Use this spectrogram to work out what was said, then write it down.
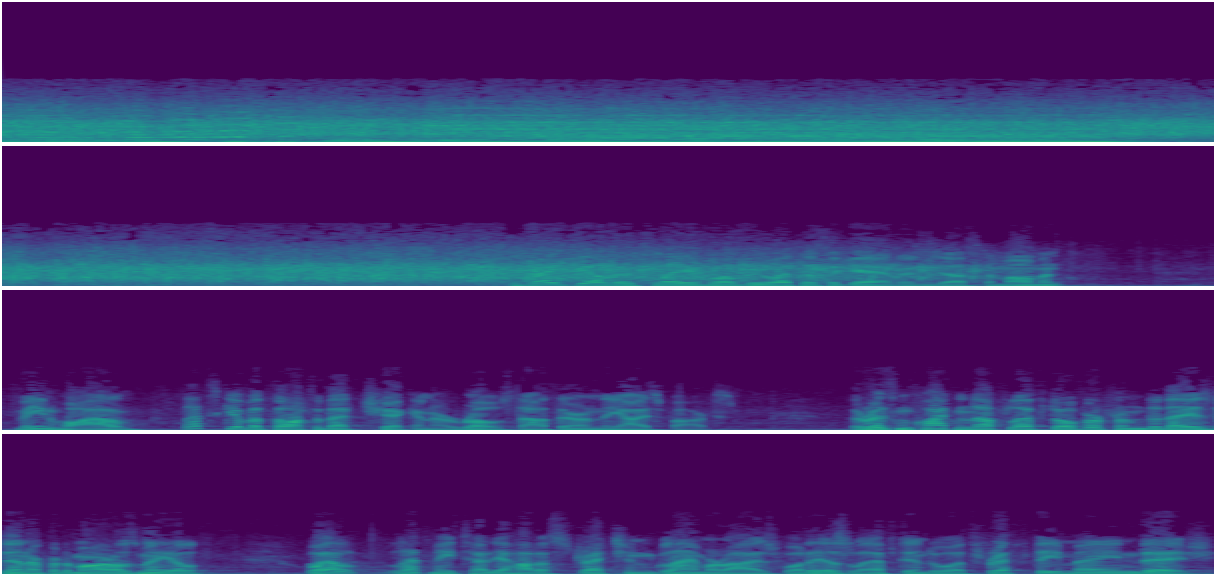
Great Gildersleeve will be with us again in just a moment. Meanwhile, let's give a thought to that chicken or roast out there in the icebox. There isn't quite enough left over from today's dinner for tomorrow's meal? Well, let me tell you how to stretch and glamorize what is left into a thrifty main dish.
